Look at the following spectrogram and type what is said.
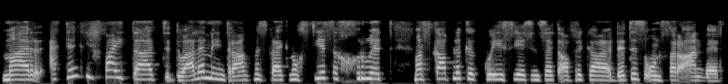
maar ek dink die feit dat dwelm en drankmisbruik nog steeds 'n groot maatskaplike kwessie is in Suid-Afrika, dit is onveranderd.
